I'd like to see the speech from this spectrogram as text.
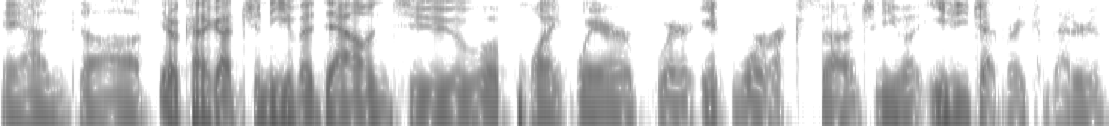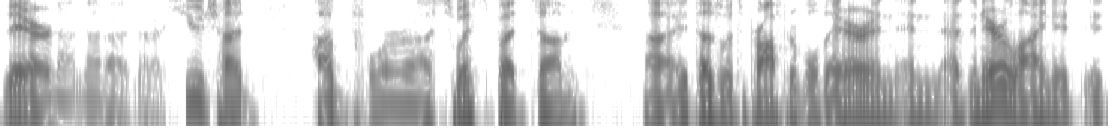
and uh, you know, kind of got Geneva down to a point where where it works. Uh, Geneva, EasyJet, very competitive there. Not not a not a huge hub hub for uh, Swiss, but um, uh, it does what's profitable there, and and as an airline, it it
